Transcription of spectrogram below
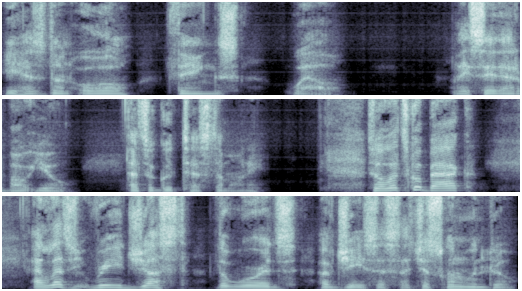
he has done all things well. They say that about you. That's a good testimony. So let's go back and let's read just the words of Jesus. That's just what I'm going to do.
